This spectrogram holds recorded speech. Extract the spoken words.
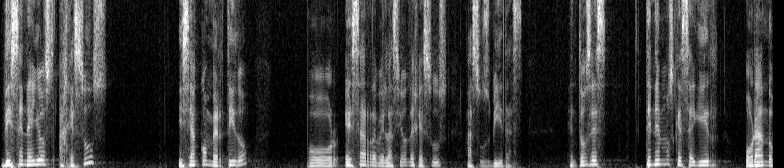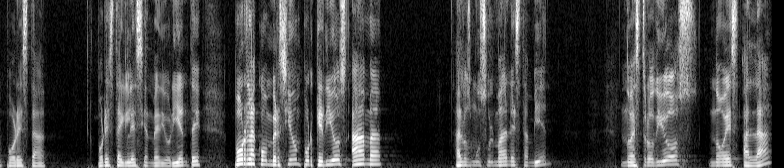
dicen ellos, a Jesús y se han convertido por esa revelación de Jesús a sus vidas. Entonces, tenemos que seguir orando por esta, por esta iglesia en Medio Oriente, por la conversión, porque Dios ama a los musulmanes también. Nuestro Dios no es Alá,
